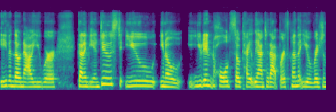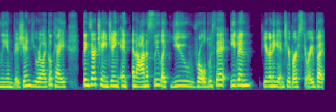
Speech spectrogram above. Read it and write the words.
even though now you were going to be induced you you know you didn't hold so tightly onto that birth plan that you originally envisioned. You were like okay things are changing and and honestly like you rolled with it. Even you're going to get into your birth story but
